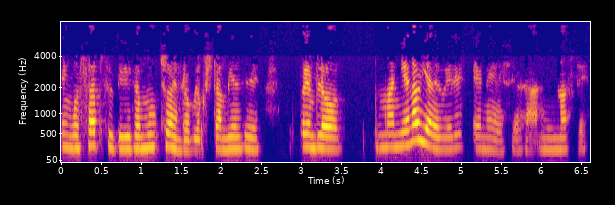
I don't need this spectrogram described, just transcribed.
en WhatsApp se utiliza mucho, en Roblox también se... Por ejemplo, mañana había deberes NS, o sea, no sé.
